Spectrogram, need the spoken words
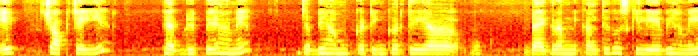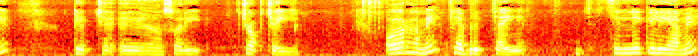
एक चौक चाहिए फैब्रिक पे हमें जब भी हम कटिंग करते या डायग्राम निकालते तो उसके लिए भी हमें टेप सॉरी चौक चाहिए। और हमें फैब्रिक चाहिए। सिलने के लिए हमें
